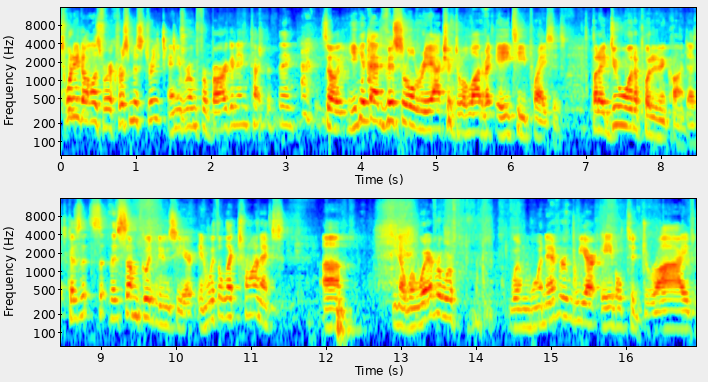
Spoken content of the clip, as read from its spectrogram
twenty dollars for a Christmas tree, any room for bargaining type of thing. So you get that visceral reaction to a lot of AT prices. But I do want to put it in context because there's some good news here. And with electronics, um, you know, when wherever we're, when whenever we are able to drive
